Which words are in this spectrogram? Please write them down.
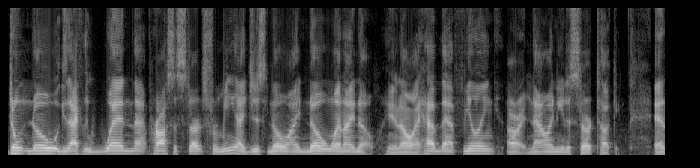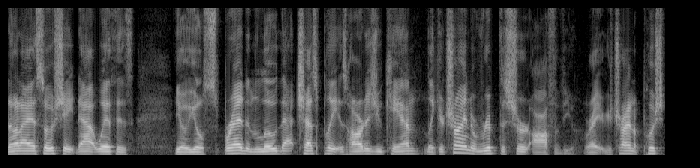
don't know exactly when that process starts for me. I just know I know when I know. You know, I have that feeling, all right, now I need to start tucking. And what I associate that with is, you know, you'll spread and load that chest plate as hard as you can. Like you're trying to rip the shirt off of you, right? You're trying to push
